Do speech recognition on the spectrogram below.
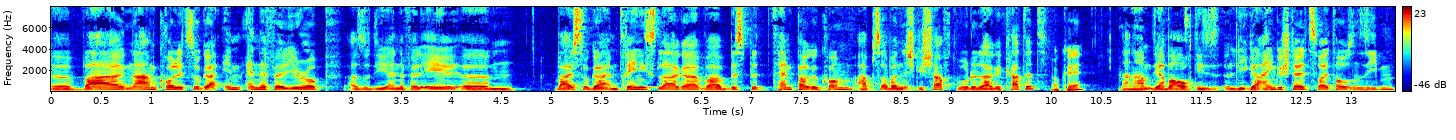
Äh, war nach dem College sogar im NFL Europe, also die NFLE, ähm, war ich sogar im Trainingslager, war bis mit Tampa gekommen, hab's aber nicht geschafft, wurde da gecuttet. Okay. Dann haben die aber auch die Liga eingestellt 2007.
